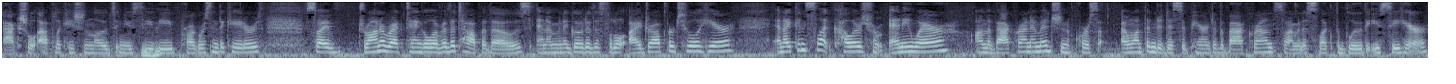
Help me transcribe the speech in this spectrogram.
actual application loads and you see the progress indicators. So I've drawn a rectangle over the top of those, and I'm going to go to this little eyedropper tool here, and I can select colors from anywhere on the background image. And of course, I want them to disappear into the background, so I'm going to select the blue that you see here.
